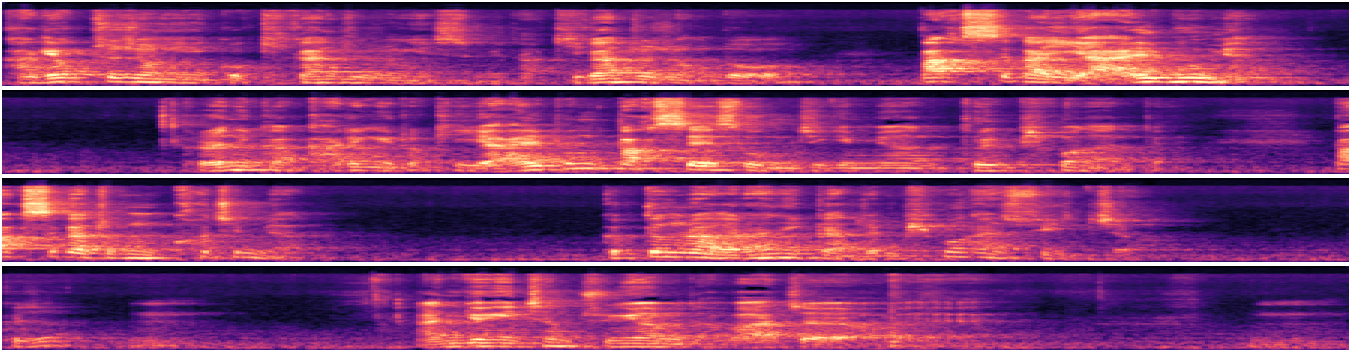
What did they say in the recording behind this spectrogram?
가격 조정이 있고 기간 조정이 있습니다. 기간 조정도 박스가 얇으면 그러니까 가령 이렇게 얇은 박스에서 움직이면 덜 피곤한데 박스가 조금 커지면 급등락을 하니까 좀 피곤할 수 있죠. 그죠? 음. 안경이 참 중요합니다. 맞아요. 예. 음.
